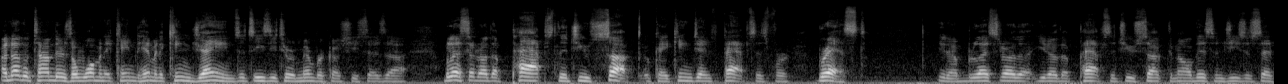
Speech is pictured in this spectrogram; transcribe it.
another time there's a woman that came to him in a King James. It's easy to remember because she says, uh, "Blessed are the paps that you sucked." Okay, King James paps is for breast you know, blessed are the, you know, the paps that you sucked and all this. And Jesus said,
